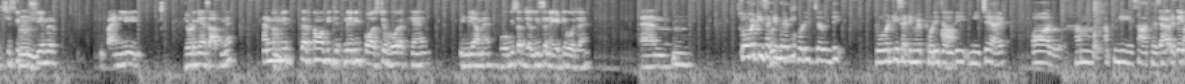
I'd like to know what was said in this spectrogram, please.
इस चीज़ की हम्म। खुशी है मेरे फाइनली जुड़ गए हैं साथ में। एंड मैं उम्मीद करता हूँ अभी जितने भी पॉजिटिव हो रखे हैं इंडिया में वो भी सब जल्दी से नेगेटिव हो जाएँ। एंड कोविड की सेकंड वेव थोड़ी जल्दी कोविड की सेकंड वेव थोड़ी हाँ। जल्दी नीचे आए और हम अपनी साथ है यार देख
